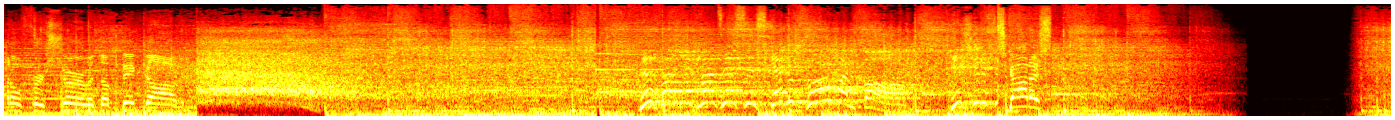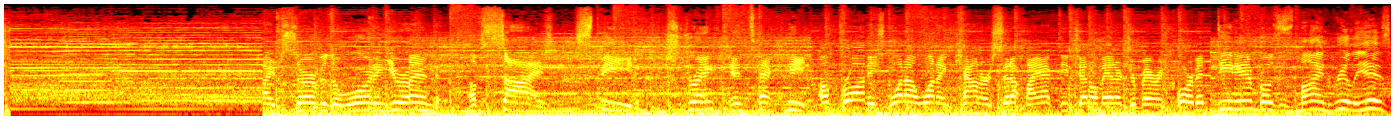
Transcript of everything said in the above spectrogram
Battle for sure with the big dog. The following contest is scheduled for one fall. Introducing Scottish. Might serve as a warning. You're end of size, speed, strength, and technique. of Braun. These one-on-one encounters set up by acting general manager Baron Corbin. Dean Ambrose's mind really is,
